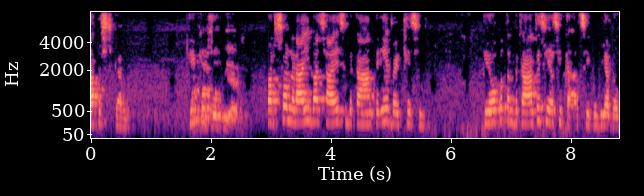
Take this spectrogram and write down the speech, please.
ਆਪਸ ਕਰਨ। ਠੀਕ ਹੈ। ਪਰਸੋਂ ਲੜਾਈ ਬਸ ਆਏ ਸੀ ਦੁਕਾਨ ਤੇ ਇਹ ਬੈਠੇ ਸੀ। ਪਿਓ ਪੁੱਤਰ ਦੁਕਾਨ ਤੇ ਸੀ ਅਸੀਂ ਘਰ ਸੀ ਗੁੱਡੀਆਂ ਦੋ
